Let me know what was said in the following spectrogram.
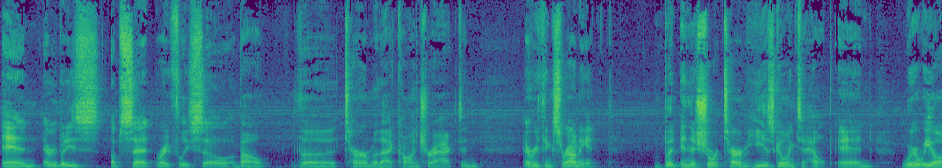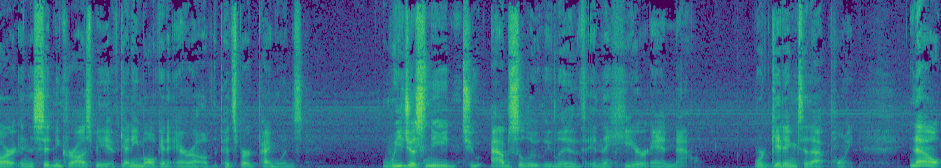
and everybody's upset, rightfully so, about the term of that contract and everything surrounding it. But in the short term, he is going to help. And where we are in the Sidney Crosby, Evgeny Malkin era of the Pittsburgh Penguins, we just need to absolutely live in the here and now. We're getting to that point. Now,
